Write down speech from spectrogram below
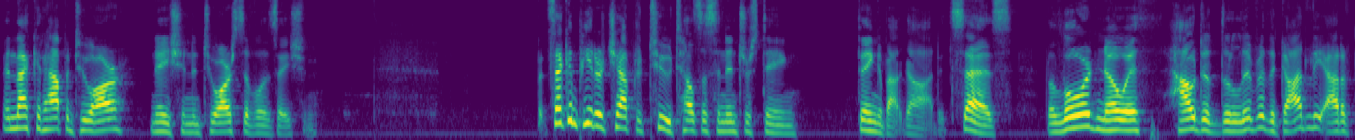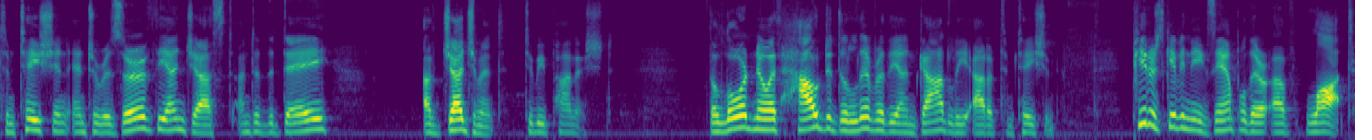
And that could happen to our nation and to our civilization. But 2 Peter chapter 2 tells us an interesting thing about God. It says, the Lord knoweth how to deliver the godly out of temptation and to reserve the unjust unto the day of judgment to be punished. The Lord knoweth how to deliver the ungodly out of temptation. Peter's giving the example there of Lot,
